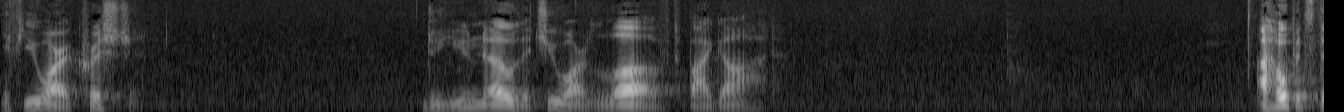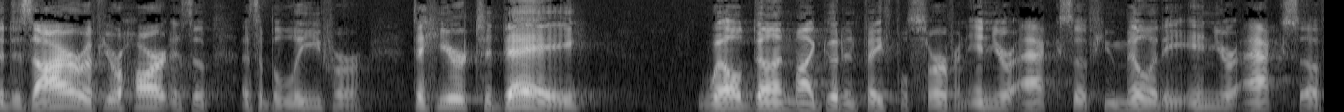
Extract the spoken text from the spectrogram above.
if you are a Christian, do you know that you are loved by God? I hope it's the desire of your heart as a, as a believer to hear today, Well done, my good and faithful servant, in your acts of humility, in your acts of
